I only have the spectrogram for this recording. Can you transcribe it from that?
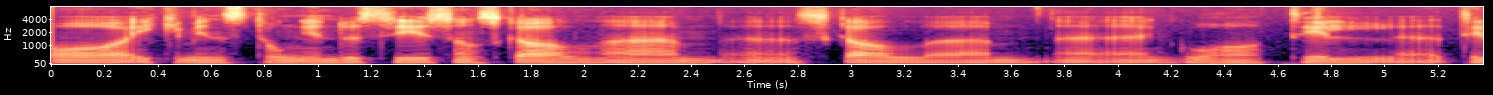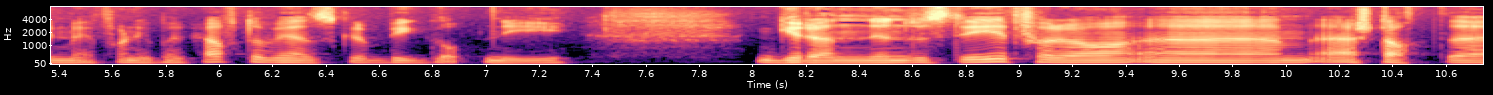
og ikke minst tung industri som skal, skal gå til, til mer fornybar kraft. Og vi ønsker å bygge opp ny grønn industri for å eh, erstatte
